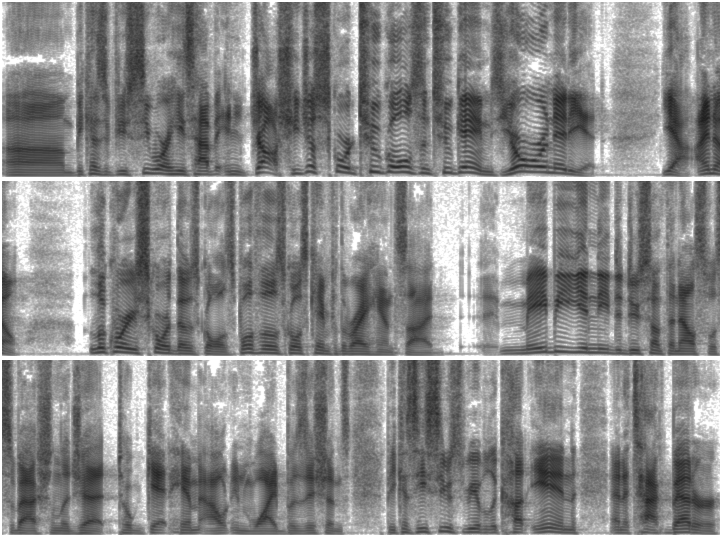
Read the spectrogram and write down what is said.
Um, because if you see where he's having, Josh, he just scored two goals in two games. You're an idiot. Yeah, I know. Look where he scored those goals. Both of those goals came from the right hand side. Maybe you need to do something else with Sebastian Lletget to get him out in wide positions because he seems to be able to cut in and attack better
